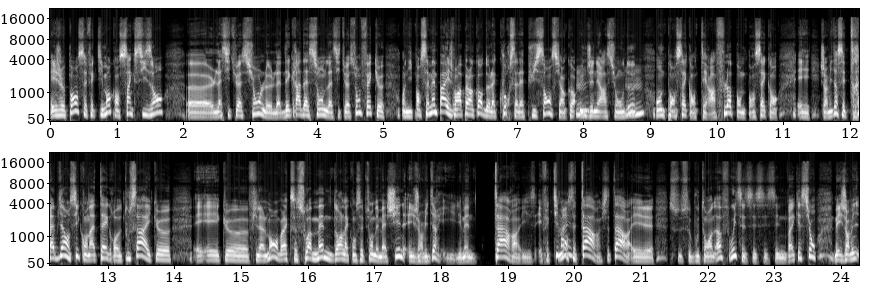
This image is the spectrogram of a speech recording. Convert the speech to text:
Et je pense effectivement qu'en 5-6 ans, euh, la situation, la dégradation de la situation fait qu'on n'y pensait même pas. Et je me rappelle encore de la course à la puissance il y a encore une mmh. génération ou deux. Mmh. On ne pensait qu'en teraflop, on ne pensait qu'en. Et j'ai envie de dire, c'est très bien aussi qu'on intègre tout ça et que, et, que finalement, voilà, que ce soit même dans la conception des machines. Et j'ai envie de dire, il est même tard. Effectivement, c'est tard, c'est tard. Et ce, bouton on-off, oui, c'est une vraie question. Mais j'ai envie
